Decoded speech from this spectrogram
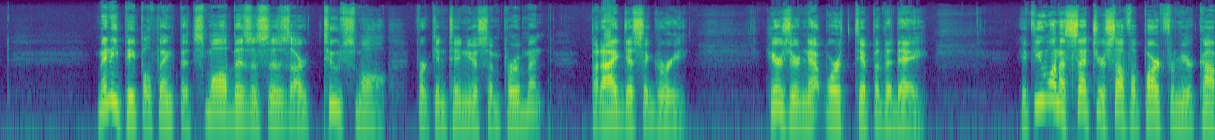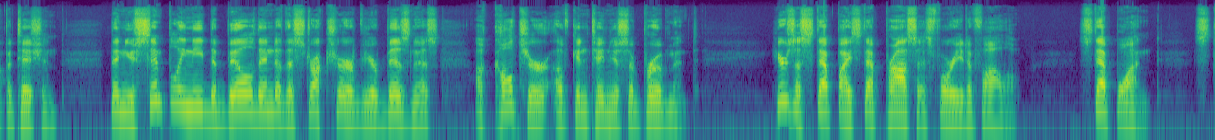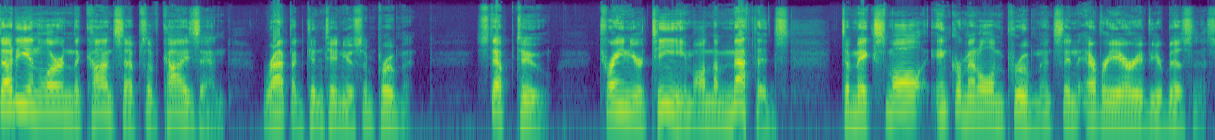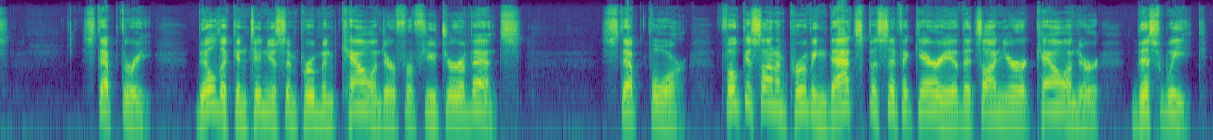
Many people think that small businesses are too small for continuous improvement, but I disagree. Here's your net worth tip of the day. If you want to set yourself apart from your competition, then you simply need to build into the structure of your business a culture of continuous improvement. Here's a step by step process for you to follow. Step 1 Study and learn the concepts of Kaizen, rapid continuous improvement. Step 2. Train your team on the methods to make small incremental improvements in every area of your business. Step 3. Build a continuous improvement calendar for future events. Step 4. Focus on improving that specific area that's on your calendar this week.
